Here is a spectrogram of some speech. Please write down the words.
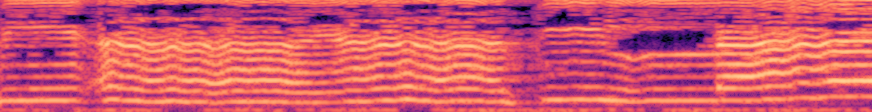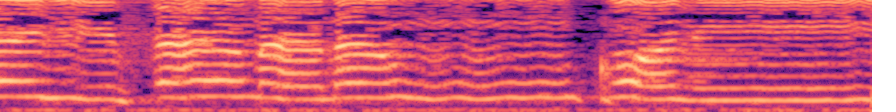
بآيات الله ثمنا قليلا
